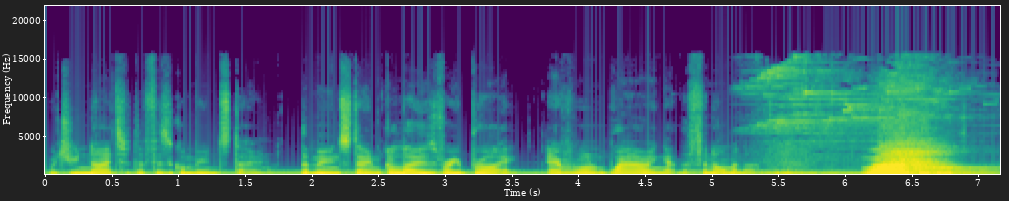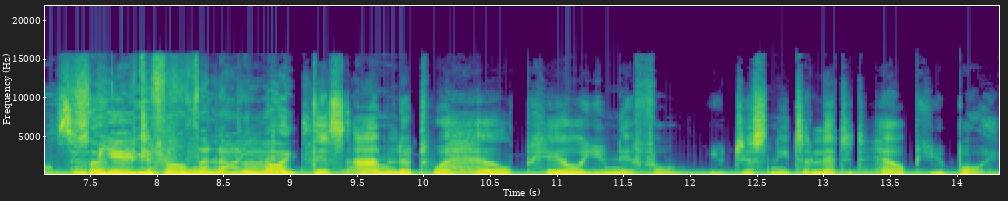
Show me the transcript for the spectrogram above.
which unites with the physical moonstone. The moonstone glows very bright, everyone wowing at the phenomena. Wow. So, beautiful, the light. The light. This amulet will help heal you, Niffle. You just need to let it help you, boy.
